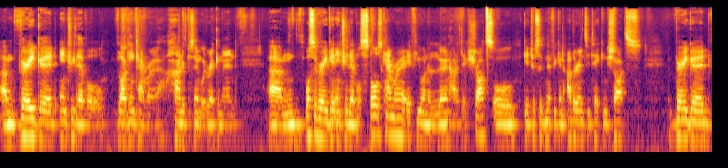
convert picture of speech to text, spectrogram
Um, very good entry level vlogging camera, hundred percent would recommend. Um, also, very good entry level stills camera if you want to learn how to take shots or get your significant other into taking shots. Very good,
